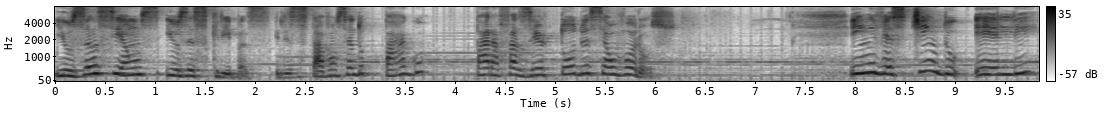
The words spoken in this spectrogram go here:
e os anciãos e os escribas. Eles estavam sendo pagos para fazer todo esse alvoroço. E investindo ele,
